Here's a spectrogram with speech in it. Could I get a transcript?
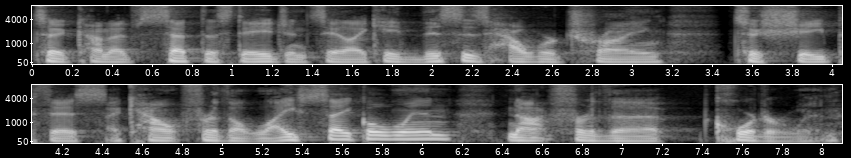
to kind of set the stage and say, like, hey, this is how we're trying to shape this account for the life cycle win, not for the quarter win?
